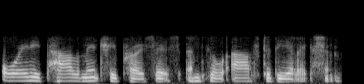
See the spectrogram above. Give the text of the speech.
or any parliamentary process until after the election.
